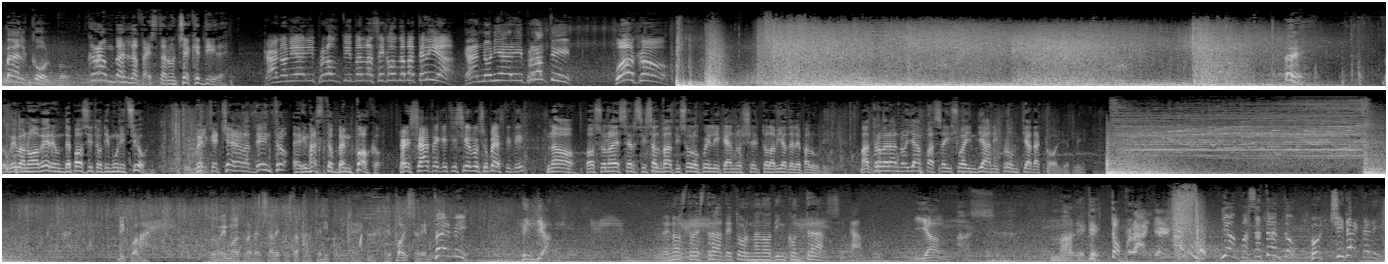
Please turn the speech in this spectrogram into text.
Bel colpo. Gran bella festa, non c'è che dire. Cannonieri pronti per la seconda batteria! Cannonieri pronti! Fuoco! Ehi! Dovevano avere un deposito di munizioni. Quel che c'era là dentro è rimasto ben poco. Pensate che ci siano superstiti? No, possono essersi salvati solo quelli che hanno scelto la via delle paludi. Ma troveranno Yampas e i suoi indiani pronti ad accoglierli. Di qua. Dovremo attraversare questa parte di palude. E poi saremo... Fermi! Indiani! Le nostre strade tornano ad incontrarsi, Tambo. Yampas. Maledetto Braille! Yampas, attento! Uccideteli!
